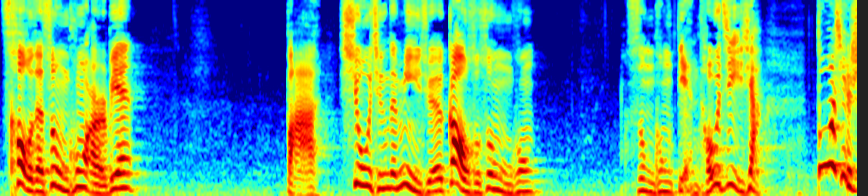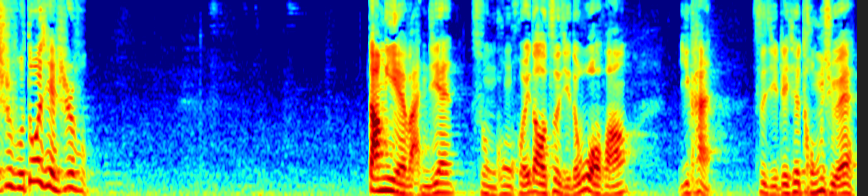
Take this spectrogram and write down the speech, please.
凑在孙悟空耳边，把修行的秘诀告诉孙悟空，孙悟空点头记下，多谢师傅，多谢师傅。当夜晚间，孙悟空回到自己的卧房，一看自己这些同学。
